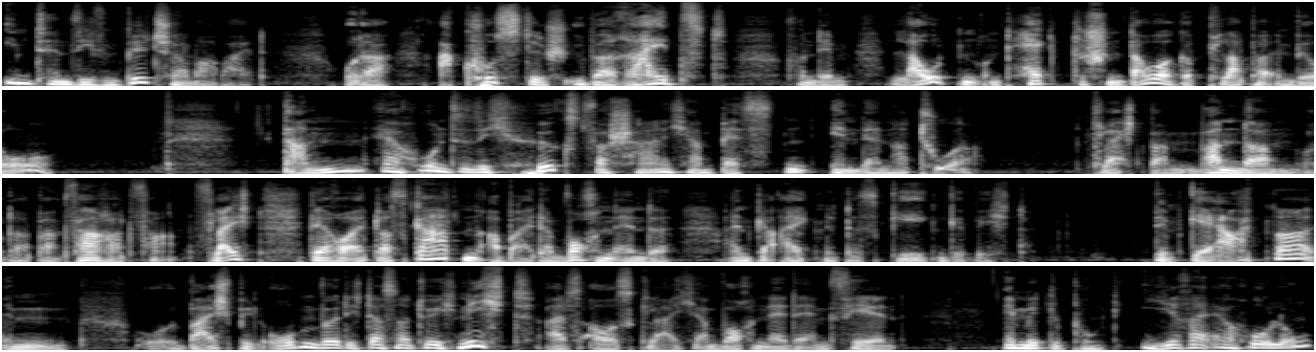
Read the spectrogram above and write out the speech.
intensiven Bildschirmarbeit oder akustisch überreizt von dem lauten und hektischen Dauergeplapper im Büro, dann erholen sie sich höchstwahrscheinlich am besten in der Natur. Vielleicht beim Wandern oder beim Fahrradfahren. Vielleicht wäre auch etwas Gartenarbeit am Wochenende ein geeignetes Gegengewicht. Dem Gärtner im Beispiel oben würde ich das natürlich nicht als Ausgleich am Wochenende empfehlen. Im Mittelpunkt ihrer Erholung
